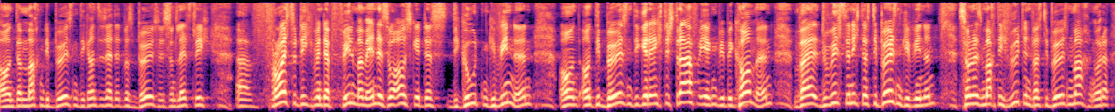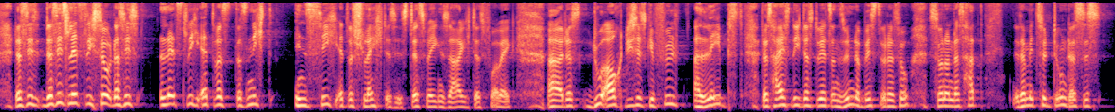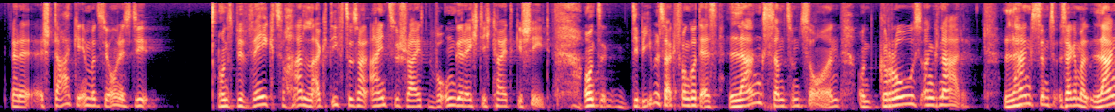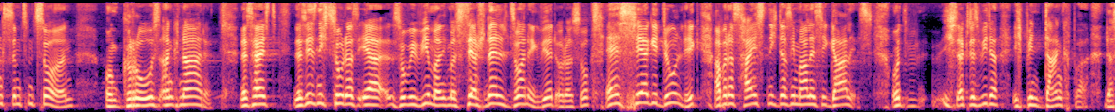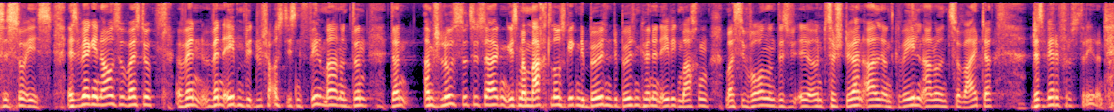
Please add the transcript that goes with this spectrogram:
Und dann machen die Bösen die ganze Zeit etwas Böses. Und letztlich äh, freust du dich, wenn der Film am Ende so ausgeht, dass die Guten gewinnen und, und die Bösen die gerechte Strafe irgendwie bekommen, weil du willst ja nicht, dass die Bösen gewinnen, sondern es macht dich wütend, was die Bösen machen, oder? Das ist, das ist letztlich so, das ist letztlich etwas, das nicht in sich etwas Schlechtes ist. Deswegen sage ich das vorweg, äh, dass du auch dieses Gefühl erlebst. Das heißt nicht, dass du jetzt ein Sünder bist oder so, sondern das hat damit zu tun, dass es eine starke Emotion ist, die uns bewegt zu handeln, aktiv zu sein, einzuschreiten, wo Ungerechtigkeit geschieht. Und die Bibel sagt von Gott, er ist langsam zum Zorn und groß an Gnade. Langsam, sage mal, langsam zum Zorn und groß an Gnade. Das heißt, das ist nicht so, dass er, so wie wir manchmal, sehr schnell zornig wird oder so. Er ist sehr geduldig, aber das heißt nicht, dass ihm alles egal ist. Und ich sage das wieder, ich bin dankbar, dass es so ist. Es wäre genauso, weißt du, wenn, wenn eben, du schaust diesen Film an und dann, dann am Schluss sozusagen ist man machtlos gegen die Bösen. Die Bösen können ewig machen, was sie wollen und, das, und zerstören alle und quälen alle und so weiter. Das wäre frustrierend.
